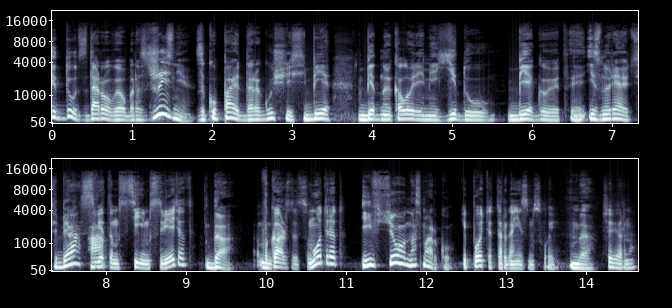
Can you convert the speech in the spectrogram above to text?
ведут здоровый образ жизни, закупают дорогущие себе бедную калориями еду, бегают, э, изнуряют себя. а- Светом синим светят, да. в гаджет смотрят И все на смарку. и портят организм свой. Да. Все верно.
